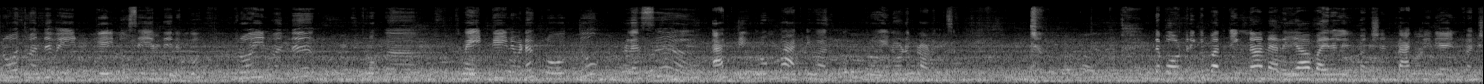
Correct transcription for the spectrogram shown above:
க்ரோத் வந்து வெயிட் கெயினும் சேர்ந்து இருக்கும். க்ரோயின் வந்து வெயிட் கெயினை விட க்ரோத்தும் ப்ளஸ்ஸு ஆக்டிவ் ரொம்ப ஆக்டிவாக இருக்கும் க்ரோயினோட ப்ராடக்ட்ஸ் இந்த பவுட்ரிக்கு பார்த்தீங்கன்னா நிறையா வைரல் இன்ஃபெக்ஷன் பாக்டீரியா இன்ஃபெக்ஷன்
